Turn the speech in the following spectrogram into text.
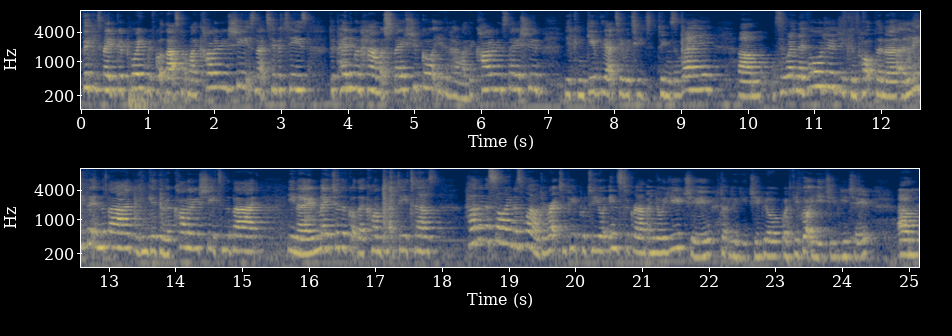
Vicky's made a good point. We've got that's not my colouring sheets and activities. Depending on how much space you've got, you can have like a colouring station, You can give the activity things away. Um, so when they've ordered, you can pop them a, a leaflet in the bag, you can give them a colouring sheet in the bag, you know, make sure they've got their contact details. Having a sign as well, directing people to your Instagram and your YouTube, not your YouTube, your, if you've got a YouTube, YouTube, um,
